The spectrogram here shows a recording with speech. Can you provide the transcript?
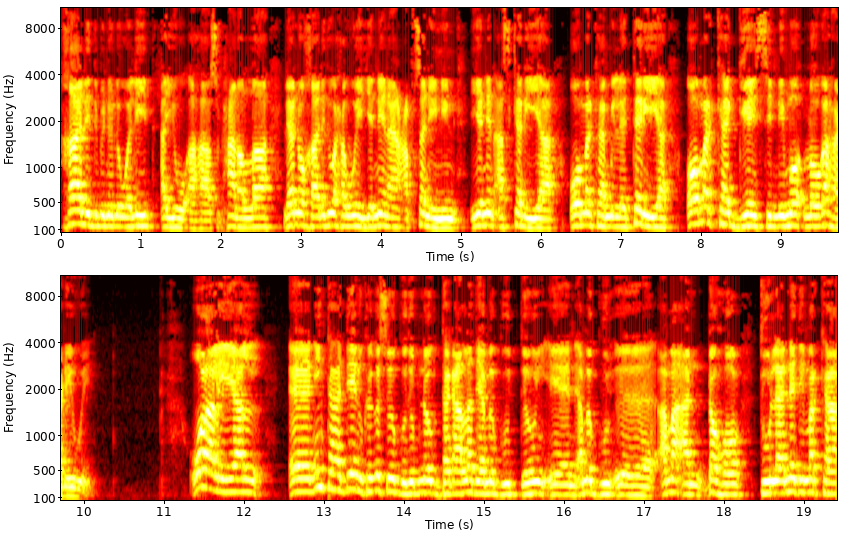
khaalid binulwaliid ayuu ahaa subxaan allah leanno waxa weeye nin aan cabsanaynin iyo nin askariya oo markaa militariya oo markaa geesinimo looga hadhay wey walaalayaal inta haddaynu kaga soo gudubno dagaaladii ama guudooy ama ama aan dhaho duulaanadii markaa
